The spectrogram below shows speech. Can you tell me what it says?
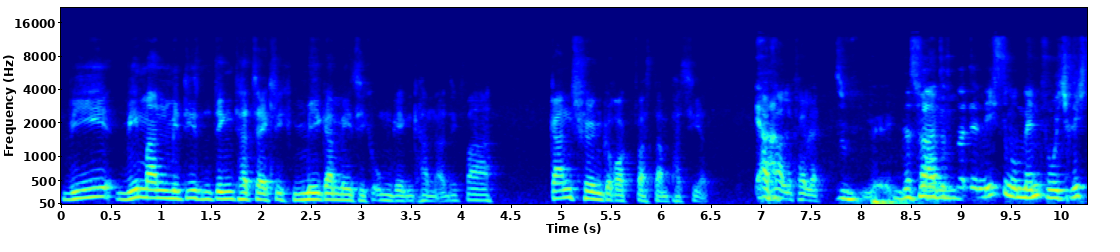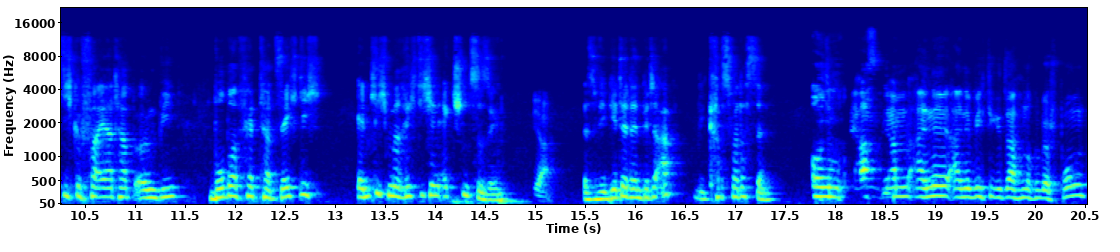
wie, wie man mit diesem Ding tatsächlich megamäßig umgehen kann. Also ich war ganz schön gerockt, was dann passiert. Ja, Auf alle Fälle. Also, das, war, das ähm, war der nächste Moment, wo ich richtig gefeiert habe, irgendwie Boba Fett tatsächlich endlich mal richtig in Action zu sehen. Ja. Also wie geht er denn bitte ab? Wie krass war das denn? Und wir haben eine, eine wichtige Sache noch übersprungen.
